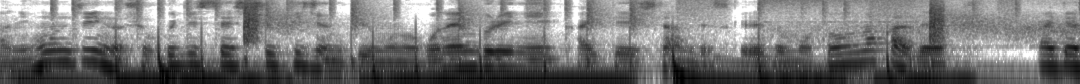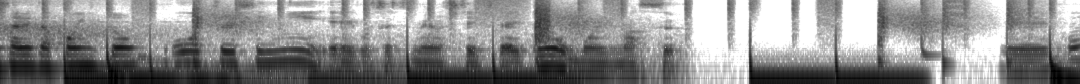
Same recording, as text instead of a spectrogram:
あ日本人の食事摂取基準というものを5年ぶりに改定したんですけれども、その中で改定されたポイントを中心に、ご説明をしていきたいと思います。え、今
